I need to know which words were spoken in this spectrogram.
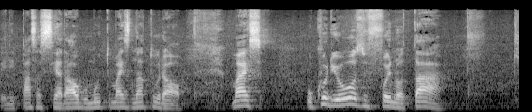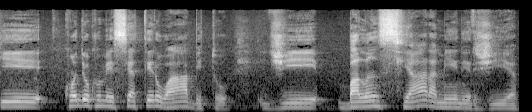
Ele passa a ser algo muito mais natural. Mas o curioso foi notar que quando eu comecei a ter o hábito de balancear a minha energia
